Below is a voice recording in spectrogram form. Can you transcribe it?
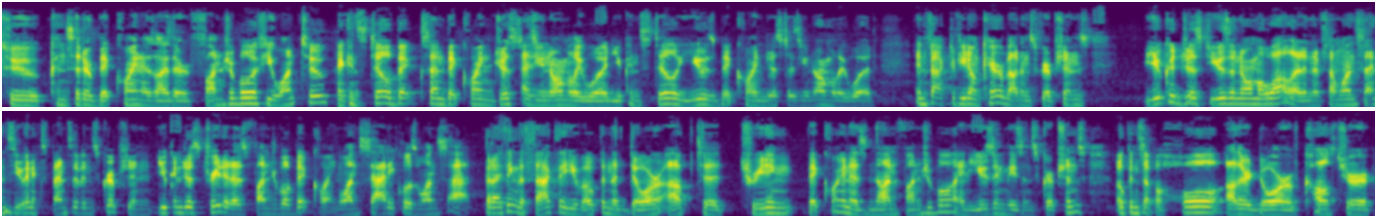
to consider Bitcoin as either fungible if you want to. You can still send Bitcoin just as you normally would. You can still use Bitcoin just as you normally would. In fact, if you don't care about inscriptions, you could just use a normal wallet. And if someone sends you an expensive inscription, you can just treat it as fungible Bitcoin. One sat equals one sat. But I think the fact that you've opened the door up to treating Bitcoin as non fungible and using these inscriptions opens up a whole other door of culture,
